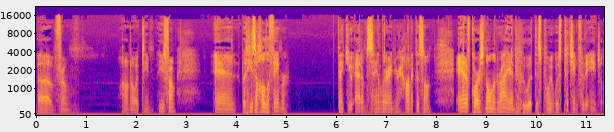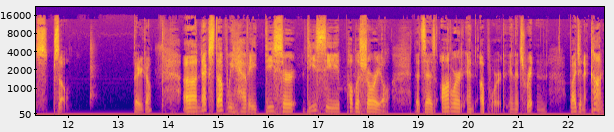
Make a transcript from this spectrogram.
uh, from I don't know what team he's from, and but he's a Hall of Famer. Thank you, Adam Sandler, and your Hanukkah song. And of course, Nolan Ryan, who at this point was pitching for the Angels. So, there you go. Uh, next up, we have a DC, DC publishorial that says Onward and Upward, and it's written by Jenette Kahn.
